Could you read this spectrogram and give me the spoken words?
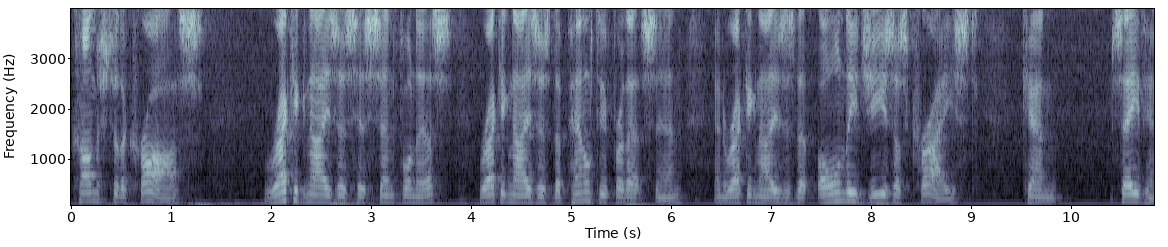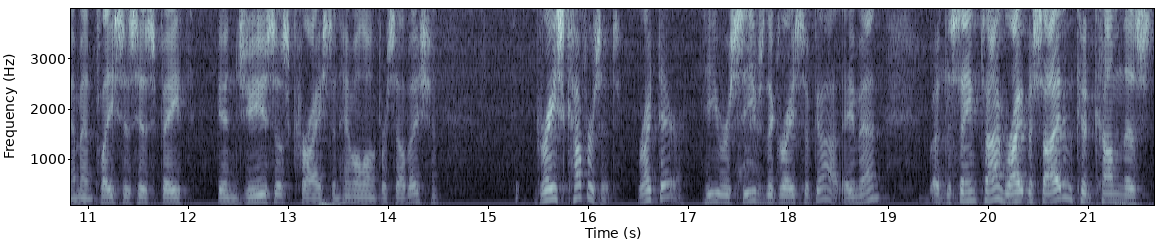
comes to the cross, recognizes his sinfulness, recognizes the penalty for that sin, and recognizes that only Jesus Christ can save him and places his faith in Jesus Christ and him alone for salvation, grace covers it right there. He receives the grace of God. Amen. At the same time, right beside him could come this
